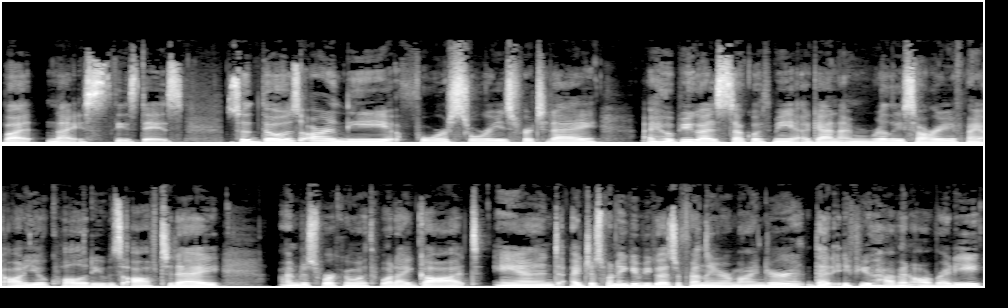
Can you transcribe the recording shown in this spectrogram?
but nice these days. So those are the four stories for today. I hope you guys stuck with me. Again, I'm really sorry if my audio quality was off today. I'm just working with what I got. And I just want to give you guys a friendly reminder that if you haven't already,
